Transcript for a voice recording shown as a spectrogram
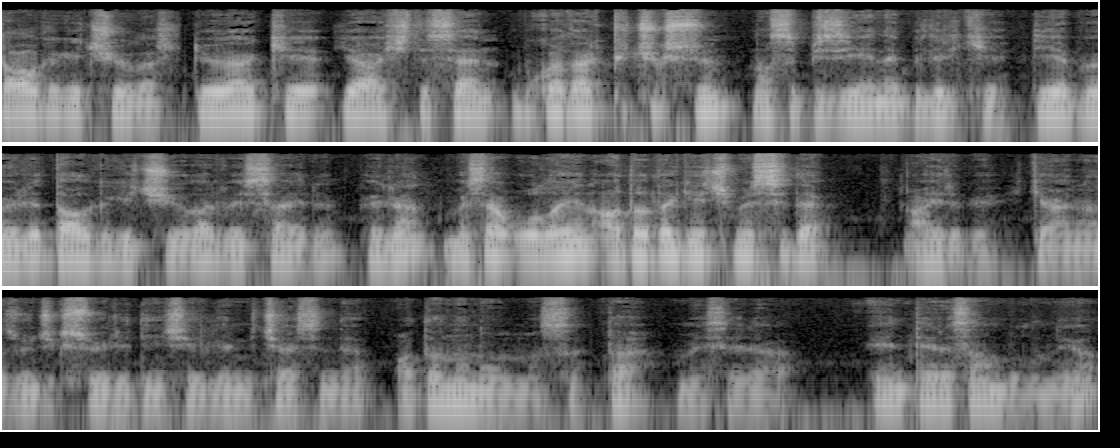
dalga geçiyorlar. Diyorlar ki ya işte sen bu kadar küçüksün nasıl bizi yenebilir ki diye böyle dalga geçiyorlar vesaire falan. Mesela olayın adada geçmesi de ayrı bir hikaye. Yani az önceki söylediğin şeylerin içerisinde adanın olması da mesela enteresan bulunuyor.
